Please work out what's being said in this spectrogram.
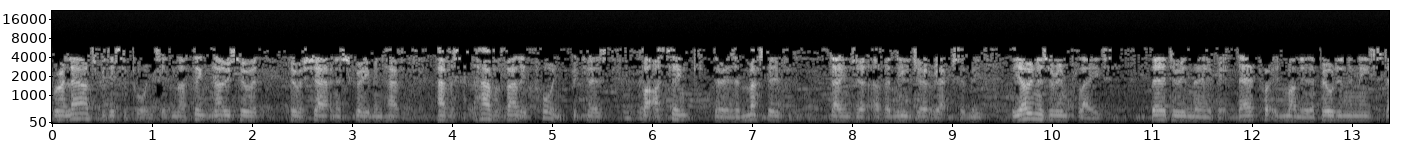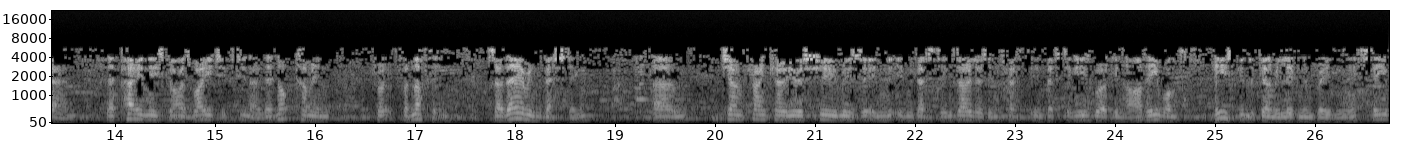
We're allowed to be disappointed, and I think those who are who are shouting and screaming have have a, have a valid point because, but I think there is a massive danger of a knee-jerk reaction. The, the owners are in place; they're doing their bit. They're putting money. They're building in these stands. They're paying these guys wages. You know, they're not coming for, for nothing. So they're investing. Um, Gianfranco, you assume, is in, investing. Zola's invest, investing. He's working hard. He wants. He's going to be living and breathing this. He,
